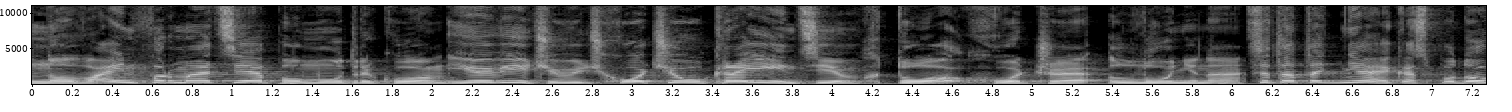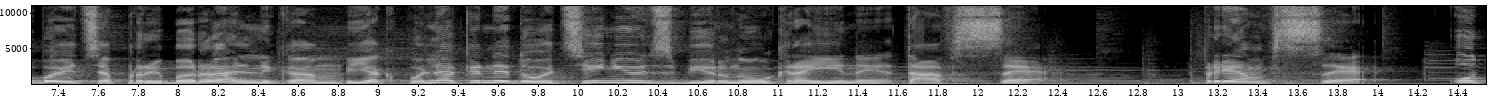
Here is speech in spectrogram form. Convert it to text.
Нова інформація по мудрику. Йовічевич хоче українців. Хто хоче Луніна? Цитата дня, яка сподобається прибиральникам. Як поляки недооцінюють збірну України. Та все. Прям все. От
